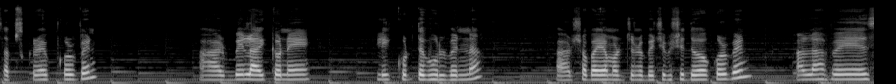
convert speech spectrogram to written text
সাবস্ক্রাইব করবেন। আর বেল আইকনে ক্লিক করতে ভুলবেন না। আর সবাই আমার জন্য বেশি বেশি দোয়া করবেন। আল্লাহ হাফেজ।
